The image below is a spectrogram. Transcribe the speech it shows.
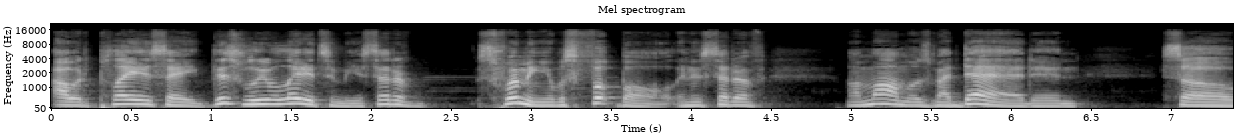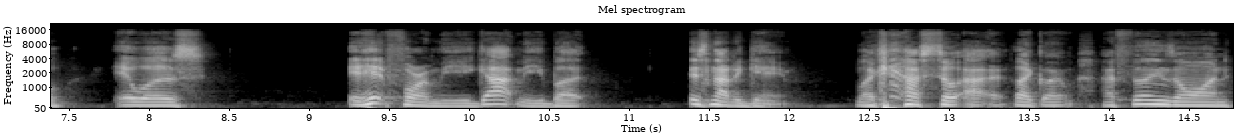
I would play and say this really related to me. Instead of swimming, it was football, and instead of my mom, it was my dad, and so it was it hit for me, it got me, but it's not a game. Like I still I, like, my feelings on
